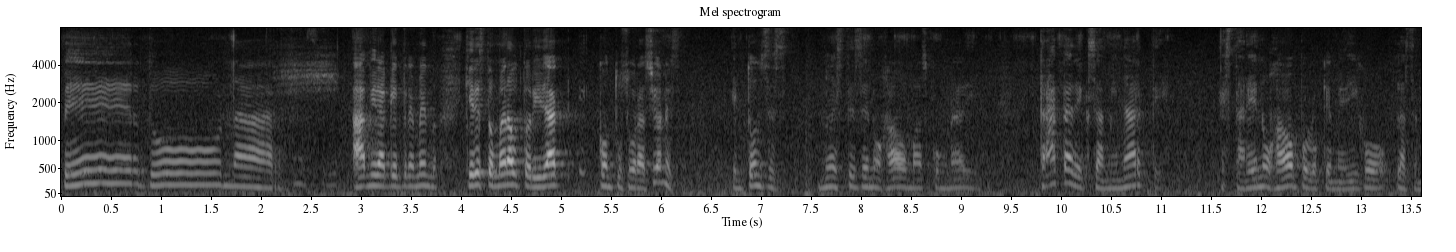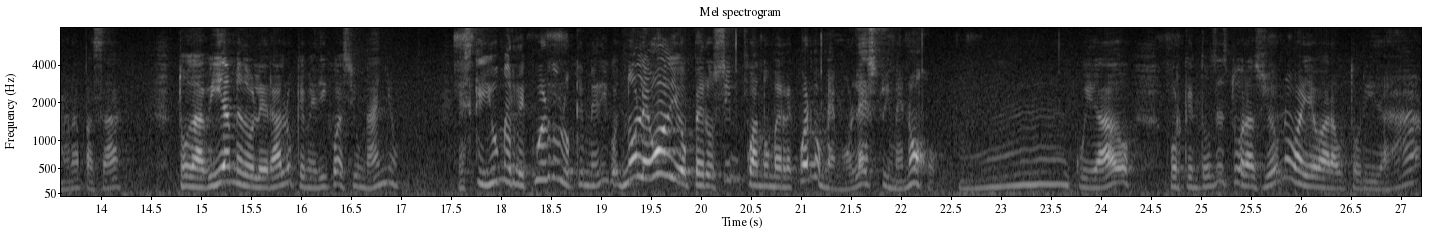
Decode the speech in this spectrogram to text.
perdonar. Ah, mira qué tremendo. ¿Quieres tomar autoridad con tus oraciones? Entonces, no estés enojado más con nadie. Trata de examinarte. Estaré enojado por lo que me dijo la semana pasada. Todavía me dolerá lo que me dijo hace un año. Es que yo me recuerdo lo que me dijo. No le odio, pero sí cuando me recuerdo me molesto y me enojo. Mm. cuidado, porque entonces tu oración no va a llevar autoridad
